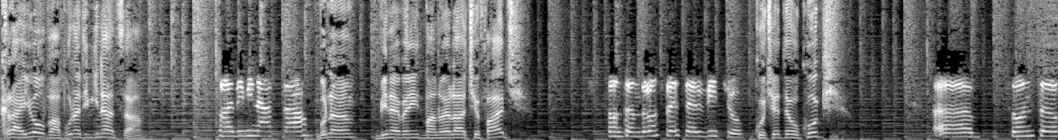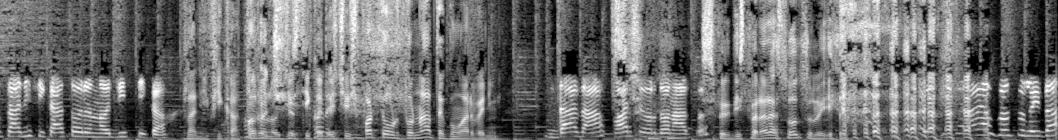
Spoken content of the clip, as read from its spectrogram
Craiova Bună dimineața! Bună dimineața! Bună! Bine ai venit, Manuela, ce faci? Sunt în drum spre serviciu. Cu ce te ocupi? Uh, sunt uh, planificator în logistică. Planificator în Ah, ce logistică, tare. deci ești foarte ordonată cum ar veni. Da, da, foarte ordonată. Spre disperarea soțului. Aia soțului, da?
